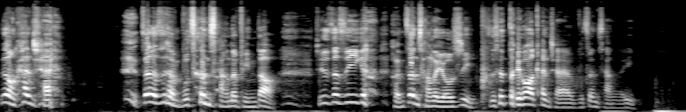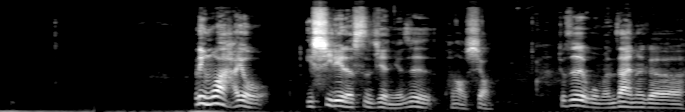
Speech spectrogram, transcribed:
那种看起来 真的是很不正常的频道。其实这是一个 很正常的游戏，只是对话看起来很不正常而已。另外还有一系列的事件也是很好笑，就是我们在那个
